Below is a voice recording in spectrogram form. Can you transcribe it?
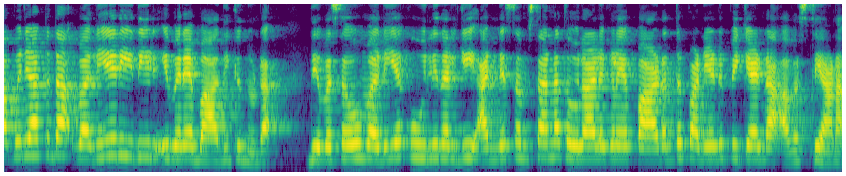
അപര്യാപ്തത വലിയ രീതിയിൽ ഇവരെ ബാധിക്കുന്നുണ്ട്. ദിവസവും വലിയ കൂലി നൽകി അന്യസംസ്ഥാന തൊഴിലാളികളെ പാടത്ത് പണിയെടുപ്പിക്കേണ്ട അവസ്ഥയാണ്.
